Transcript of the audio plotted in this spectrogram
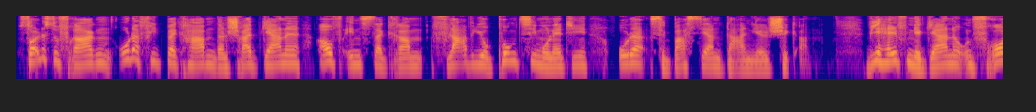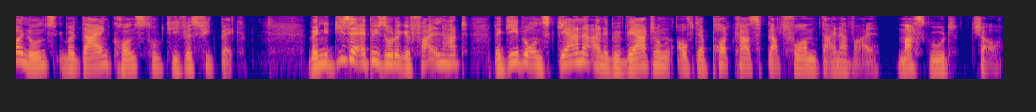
Solltest du Fragen oder Feedback haben, dann schreib gerne auf Instagram flavio.simonetti oder Sebastian Daniel Schick an. Wir helfen dir gerne und freuen uns über dein konstruktives Feedback. Wenn dir diese Episode gefallen hat, dann gebe uns gerne eine Bewertung auf der Podcast-Plattform deiner Wahl. Mach's gut. Ciao.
